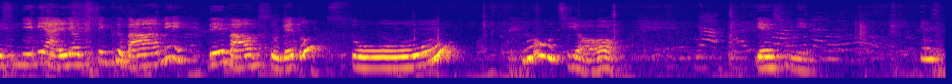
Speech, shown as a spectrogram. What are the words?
예수님이 알려주신 그 마음이 내 마음 속에도 쏙 들어오지요. 예수님. 예수-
